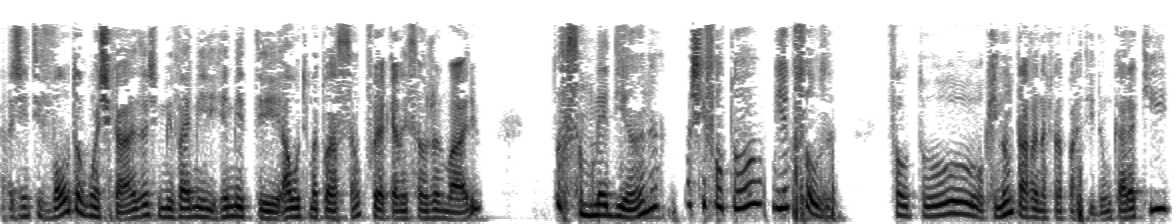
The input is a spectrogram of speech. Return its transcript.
a gente volta a algumas casas, me vai me remeter à última atuação, que foi aquela em São Januário. Atuação mediana, mas que faltou Diego Souza faltou, que não estava naquela partida, um cara que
